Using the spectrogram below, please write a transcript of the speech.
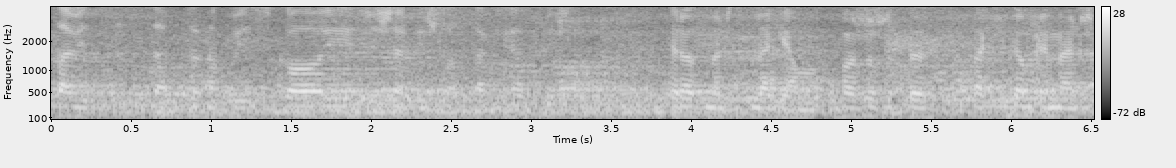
zostawić serce na boisko i dzisiaj wyszło tak jak wyszło. Teraz mecz z Legią. Uważasz, że to jest taki dobry mecz,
